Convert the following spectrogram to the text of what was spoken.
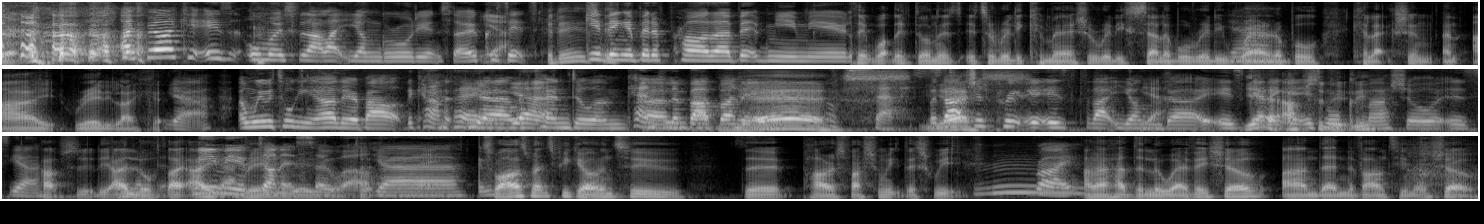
to it. I feel like it is almost for that like younger audience though, because Yeah. it's It is, giving it- a bit of Prada, a bit of Miu Miu. I think what they've done is it's a really commercial, really sellable, really Yeah. wearable collection, and I really like it. Yeah, and we were talking earlier about The campaign, Yeah, with yeah. Kendall and Kendall um, and Bad Bunny. Yes. Obsessed. But that just proves it is for that younger. It is Yeah, getting. it is more commercial. It is yeah. Absolutely, I love like I Miu Miu have done it really so well. it. Yeah. So I was meant to be going to the Paris Fashion Week this week, mm. Right. and I had the Loewe show and then the Valentino show,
